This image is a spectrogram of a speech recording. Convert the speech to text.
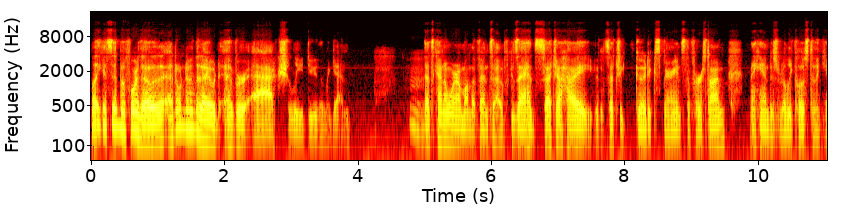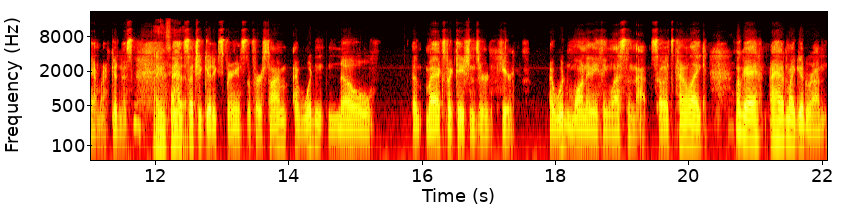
like I said before, though, I don't know that I would ever actually do them again. Hmm. That's kind of where I'm on the fence of because I had such a high and such a good experience the first time. My hand is really close to the camera. Goodness. I can see I had that. such a good experience the first time. I wouldn't know. uh, My expectations are here. I wouldn't want anything less than that. So it's kind of like, okay, I had my good run.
